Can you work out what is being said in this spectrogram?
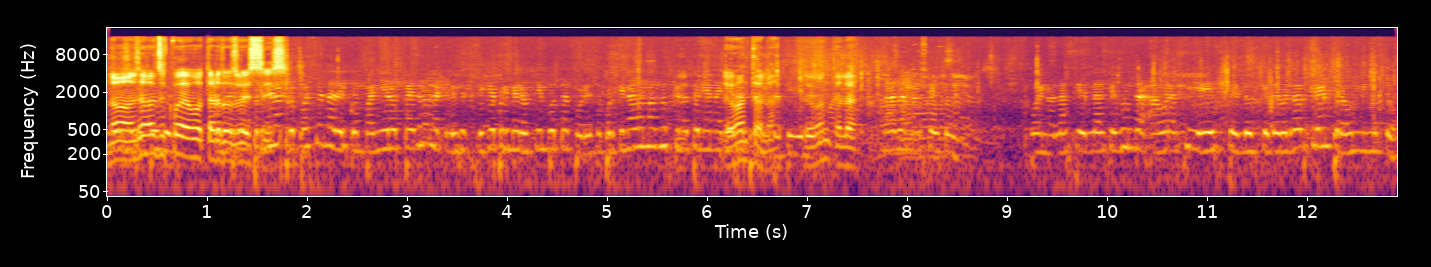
no, se puede votar dos veces. La propuesta es la del compañero Pedro, la que les expliqué primero. ¿Quién vota por eso? Porque nada más los que no tenían Levántala, levántala. Nada más eso. Bueno, la, la, segunda, ahora sí, este, los que de verdad creen, pero un minuto.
